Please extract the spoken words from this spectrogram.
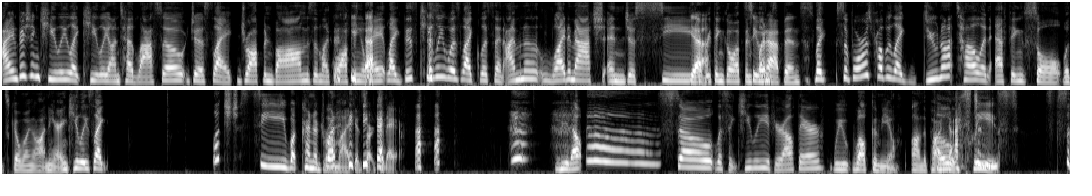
I envision Keely like Keely on Ted Lasso, just like dropping bombs and like walking Yeah. away. Like this Keely was like, listen, I'm gonna light a match and just see Yeah. everything go up and See what happens. Like Sephora's probably like, do not tell an effing soul what's going on here. And Keely's like, let's just see what kind of drama I can start Yeah. today. you know? Ah. So listen, Keely, if you're out there, we welcome you on the Oh, podcast. please. So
